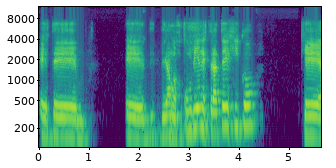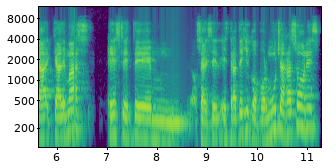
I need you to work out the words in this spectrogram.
este, eh, digamos, un bien estratégico que además es, este, mm, o sea, es estratégico por muchas razones,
